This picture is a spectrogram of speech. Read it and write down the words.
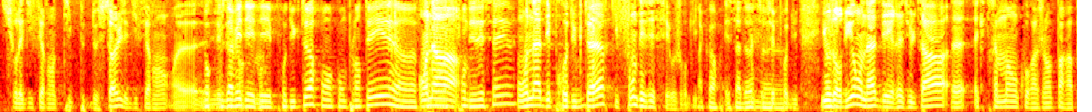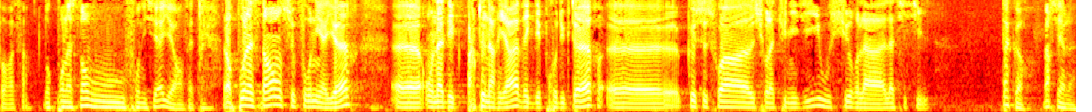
sur les différents types de sols, les différents. Euh, Donc vous avez des, des, producteurs qui ont, planté, euh, on a, qui font des essais. On a des producteurs qui font des essais aujourd'hui. D'accord. Et ça donne. Ces euh, produits. Et aujourd'hui, on a des résultats euh, extrêmement encourageants par rapport à ça. Donc pour l'instant, vous fournissez ailleurs en fait. Alors pour l'instant, on se fournit ailleurs. Euh, on a des partenariats avec des producteurs, euh, que ce soit sur la Tunisie ou sur la, la Sicile. D'accord, merci Alain.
